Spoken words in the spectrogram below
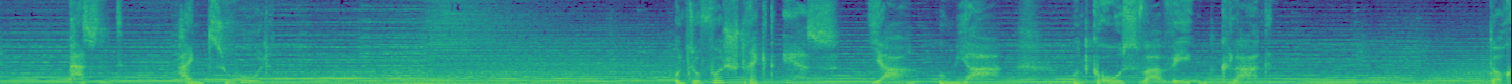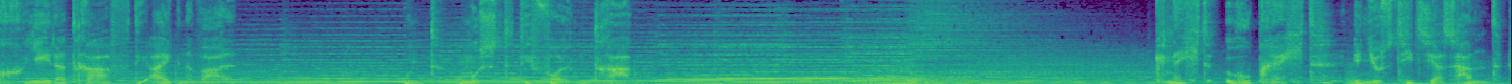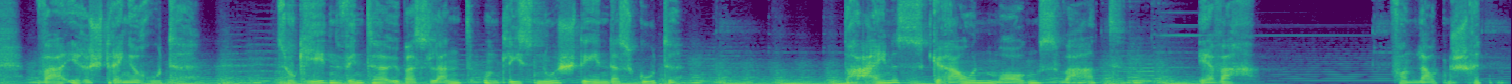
passend heimzuholen. Und so vollstreckt er's, Jahr um Jahr, und groß war Weh und Klagen. Doch jeder traf die eigene Wahl und musste die Folgen tragen. Knecht Ruprecht in Justitias Hand war ihre strenge Route zog jeden Winter übers Land und ließ nur stehen das Gute. Doch eines grauen Morgens ward er wach von lauten Schritten.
